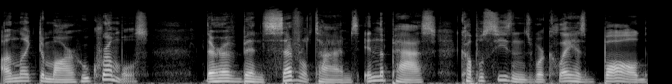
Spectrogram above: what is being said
unlike DeMar, who crumbles. There have been several times in the past couple seasons where Klay has balled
